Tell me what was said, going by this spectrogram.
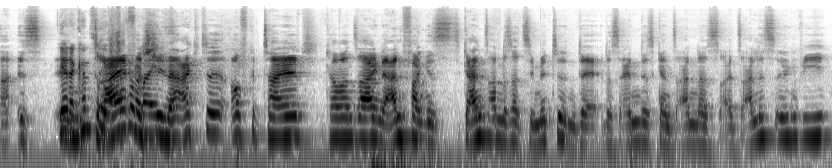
Äh, ist ja, in drei verschiedene Akte aufgeteilt, kann man sagen. Der Anfang ist ganz anders als die Mitte und der, das Ende ist ganz anders als alles irgendwie.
